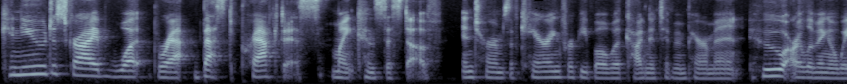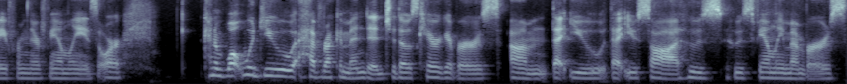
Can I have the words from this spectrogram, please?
can you describe what best practice might consist of in terms of caring for people with cognitive impairment who are living away from their families? Or kind of what would you have recommended to those caregivers um, that you that you saw whose whose family members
